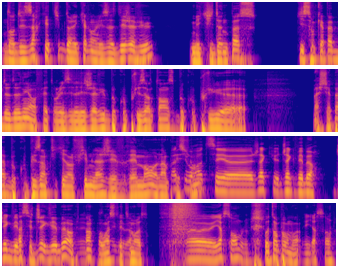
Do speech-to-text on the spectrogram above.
dans des archétypes dans lesquels on les a déjà vus, mais qui donnent pas ce qu'ils sont capables de donner en fait. On les a déjà vus beaucoup plus intenses, beaucoup plus, euh, bah, je sais pas, beaucoup plus impliqués dans le film. Là, j'ai vraiment Tim l'impression. Roth, c'est euh, Jack, Jack Weber. Jack Weber. Ah, c'est Jack Weber, putain, Ouais, pour moi c'est c'était Tim Ross. ouais, ouais, ouais, il ressemble. Autant pour moi. il ressemble.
